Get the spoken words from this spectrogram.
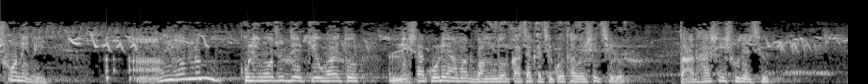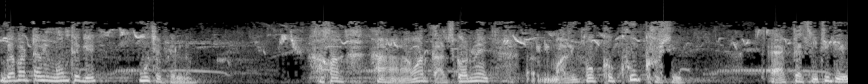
শোনেনি। আমি ভাবলাম, কুলি মজুরদের কেউ হয়তো নেশা করে আমার বাংলোর কাছাকাছি কোথাও এসেছিল, তার হাসি শুনেছি। ব্যাপারটা আমি মন থেকে মুছে ফেললাম। আমার- কাজকর্মে মালিকপক্ষ খুব খুশি। একটা চিঠিতে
